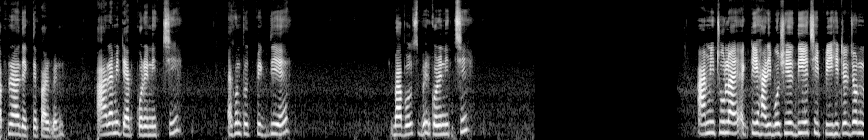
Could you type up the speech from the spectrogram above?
আপনারা দেখতে পারবেন। আর আমি ট্যাপ করে নিচ্ছি। এখন টুথপিক দিয়ে বাবলস বের করে নিচ্ছি। আমি চুলায় একটি হাঁড়ি বসিয়ে দিয়েছি প্রিহিটের জন্য।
